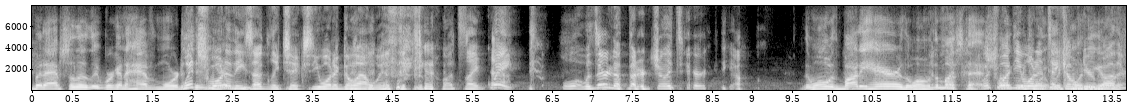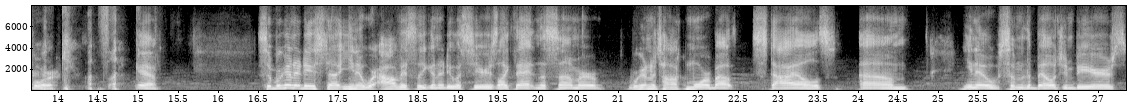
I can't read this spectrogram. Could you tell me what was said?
but absolutely, we're gonna have more. To Which one of these ugly chicks you want to go out with? you know, it's like, wait, Well, was there no better choice here? You know, The one with body hair or the one with the mustache? which one Like, do you want to take home to your going mother? For? like, Yeah. So we're gonna do stuff. You know, we're obviously gonna do a series like that in the summer. We're gonna talk more about styles. Um, you know, some of the Belgian beers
